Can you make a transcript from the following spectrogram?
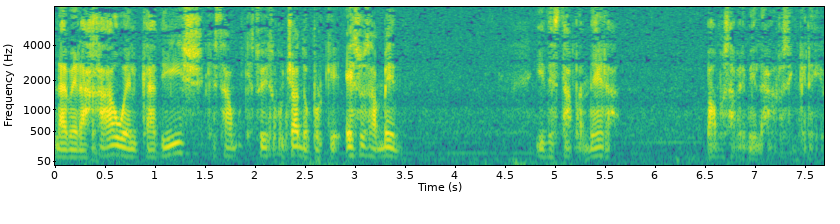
la verajá o el kadish que, estoy escuchando, porque eso es amén. Y de esta manera vamos a ver milagros increíbles.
